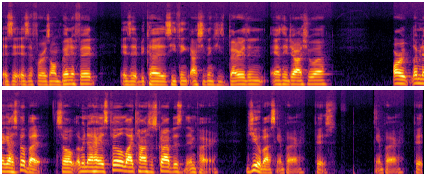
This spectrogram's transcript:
is it is it for his own benefit? Is it because he think actually thinks he's better than Anthony Joshua? Or let me know how you guys feel about it. So let me know how you guys feel. Like, comment, subscribe. This is the Empire. GeoBoxing Empire. Peace. Empire. Peace.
